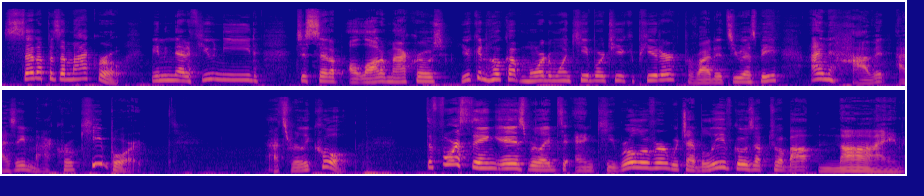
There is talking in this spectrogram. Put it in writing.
set up as a macro, meaning that if you need to set up a lot of macros, you can hook up more than one keyboard to your computer, provided it's USB, and have it as a macro keyboard. That's really cool. The fourth thing is related to N key rollover, which I believe goes up to about nine.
